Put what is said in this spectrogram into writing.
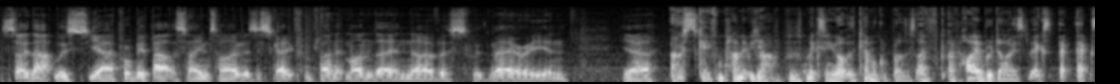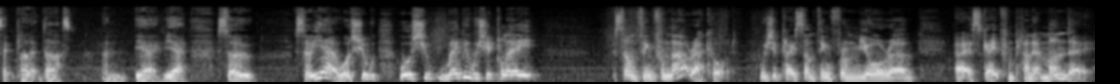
so that was yeah probably about the same time as Escape from Planet Monday and Nervous with Mary and yeah Oh, Escape from Planet. Yeah, I was mixing you up with the Chemical Brothers. I've I've hybridized Ex, Exit Planet Dust, and yeah, yeah. So so yeah. Well, should we- well should maybe we should play something from that record. We should play something from your um, uh, Escape from Planet Monday.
